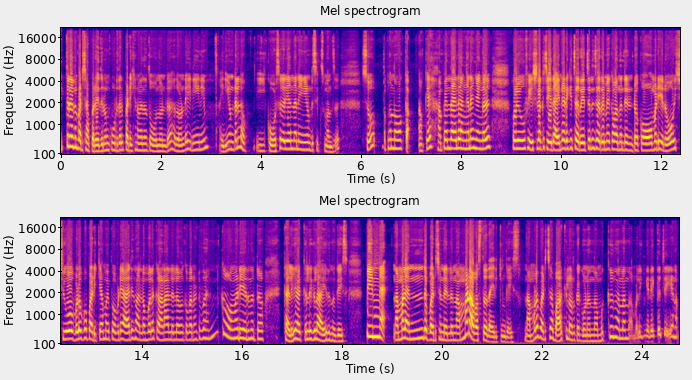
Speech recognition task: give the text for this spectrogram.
ഇത്രയൊന്നും പഠിച്ചാൽ പോരാ. ഇതിലും കൂടുതൽ പഠിക്കണമെന്ന് തോന്നുന്നുണ്ട്. അതുകൊണ്ട് ഇനി ഇനിയും ഇനിയുണ്ടല്ലോ. ഈ കോഴ്സ് കഴിയാൻ തന്നെ ഇനിയുണ്ട് സിക്സ് മന്ത്സ് സോ നമുക്ക് നോക്കാം. ഓക്കെ അപ്പോൾ എന്തായാലും അങ്ങനെ ഞങ്ങൾ ഒരു ഫേഷ്യലൊക്കെ ചെയ്ത് അതിന്റെ ഇടയ്ക്ക് ചെറിയ ചെറിയമ്മയൊക്കെ വന്നിട്ടുണ്ട്? കേട്ടോ കോമഡിയാണ് ഓ ഇഷ്യോ ഇവളിപ്പോൾ പഠിക്കാൻ പോയപ്പോൾ ഇവിടെ ആരും നല്ലപോലെ കാണാനല്ലോ എന്നൊക്കെ പറഞ്ഞിട്ട് വൻ കോമഡി ആയിരുന്നു കേട്ടോ കളിയാക്കലുകളായിരുന്നു ഗൈസ് പിന്നെ നമ്മൾ എന്ത് പഠിച്ചിട്ടുണ്ടെങ്കിലും നമ്മുടെ അവസ്ഥ അതായിരിക്കും ഗൈസ് നമ്മൾ പഠിച്ചാൽ ബാക്കിയുള്ളവർക്ക് ഗുണം. നമുക്ക് എന്ന് പറഞ്ഞാൽ നമ്മൾ ഇങ്ങനെയൊക്കെ ചെയ്യണം.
